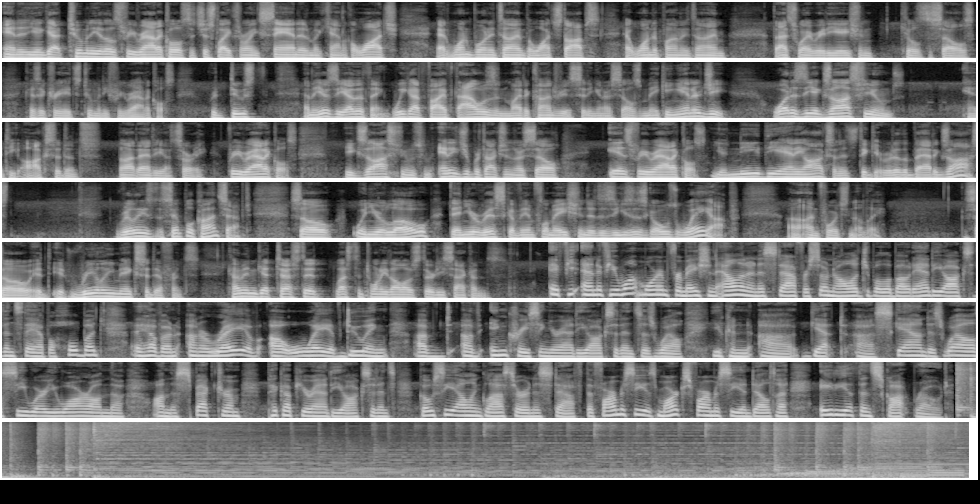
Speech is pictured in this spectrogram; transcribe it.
And you got too many of those free radicals. It's just like throwing sand in a mechanical watch. At one point in time, the watch stops. At one point in time, that's why radiation kills the cells because it creates too many free radicals. Reduced, and here's the other thing: we got 5,000 mitochondria sitting in our cells making energy. What is the exhaust fumes? Antioxidants, not anti. Sorry, free radicals. The exhaust fumes from energy production in our cell is free radicals. You need the antioxidants to get rid of the bad exhaust. Really, is a simple concept. So when you're low, then your risk of inflammation to diseases goes way up, uh, unfortunately. So it, it really makes a difference. Come in, get tested, less than $20, 30 seconds. If you, and if you want more information, Alan and his staff are so knowledgeable about antioxidants. They have a whole bunch. They have an, an array of a way of doing of of increasing your antioxidants as well. You can uh, get uh, scanned as well, see where you are on the on the spectrum, pick up your antioxidants. Go see Alan Glasser and his staff. The pharmacy is Mark's Pharmacy in Delta, 80th and Scott Road.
